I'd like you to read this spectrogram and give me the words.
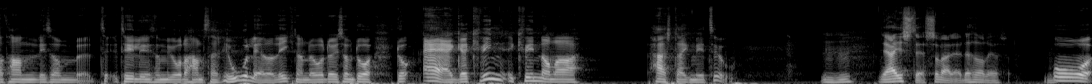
att han liksom ty- tydligen liksom gjorde han här rolig eller liknande. Och då, liksom då, då äger kvin, kvinnorna hashtag metoo. Mhm. Ja just det, så var det. Det hörde jag också. Och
